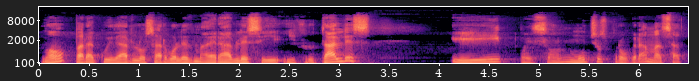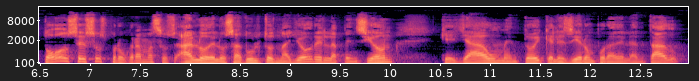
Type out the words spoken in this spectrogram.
¿no? Para cuidar los árboles maderables y, frutales. Y pues son muchos programas, a todos esos programas, a lo de los adultos mayores, la pensión que ya aumentó y que les dieron por adelantado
